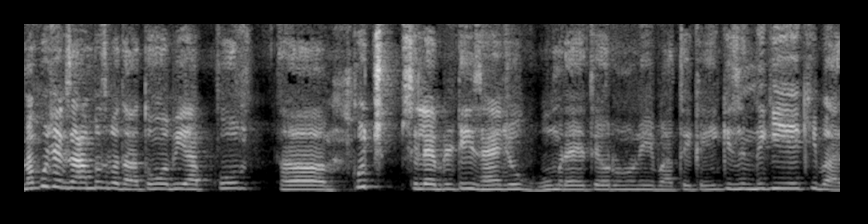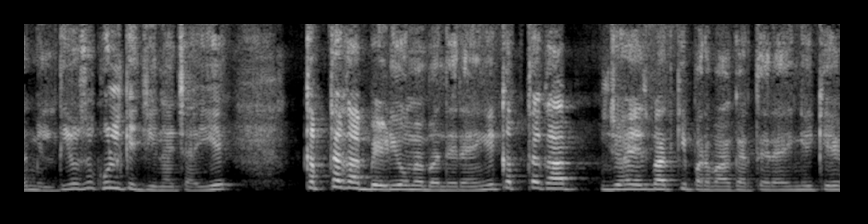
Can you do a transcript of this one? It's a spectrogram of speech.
मैं कुछ एग्जांपल्स बताता हूँ अभी आपको आ, कुछ सेलिब्रिटीज़ हैं जो घूम रहे थे और उन्होंने ये बातें कही कि ज़िंदगी एक ही बार मिलती है उसे खुल के जीना चाहिए। कब तक आप बेड़ियों में बंधे रहेंगे कब तक आप जो है इस बात की परवाह करते रहेंगे कि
